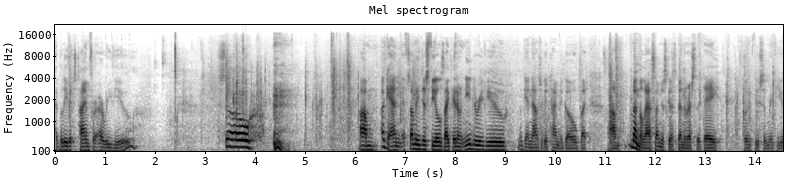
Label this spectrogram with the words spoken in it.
I believe it's time for our review. So, um, again, if somebody just feels like they don't need the review, again, now's a good time to go. But um, nonetheless, I'm just going to spend the rest of the day going through some review.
